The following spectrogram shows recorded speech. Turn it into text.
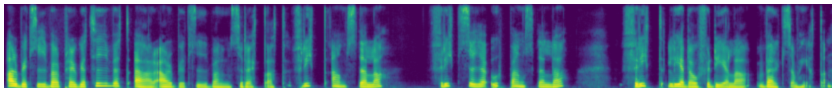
arbetsgivarprerogativet är arbetsgivarens rätt att fritt anställa, fritt säga upp anställda, fritt leda och fördela verksamheten.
